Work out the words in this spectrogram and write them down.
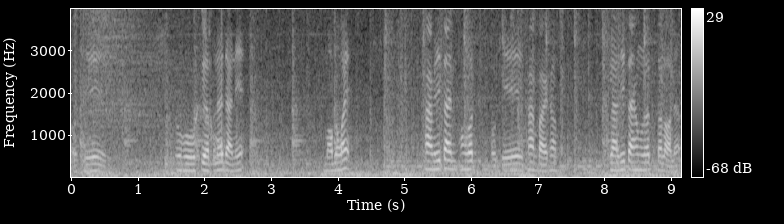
โอเค โอ้โห เกือบแล้วด่านนี้ หมอบลงไว้ ข้ามไปที่ใต้ท้องรถ โอเค ข้ามไปข้ามกลางที่ใต้ท้องรถตลอดแล้ว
